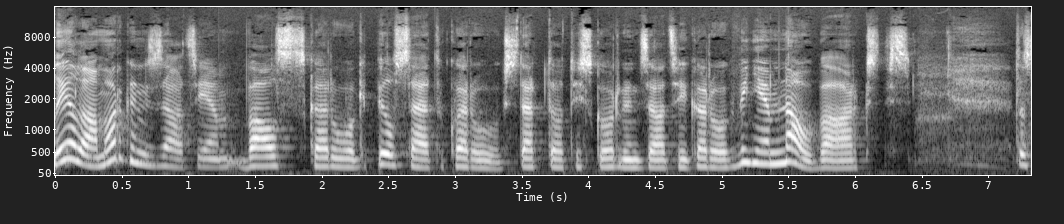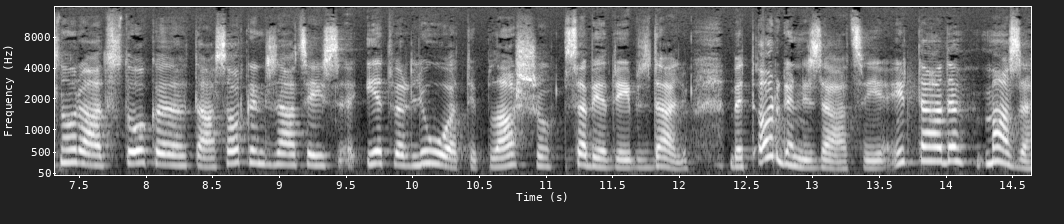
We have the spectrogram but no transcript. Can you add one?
Lielām organizācijām, valsts karogi, pilsētu karogi, starptautisku organizāciju karogi, viņiem nav bārkstis. Tas norāda to, ka tās organizācijas ietver ļoti plašu sabiedrības daļu, bet organizācija ir tāda maza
